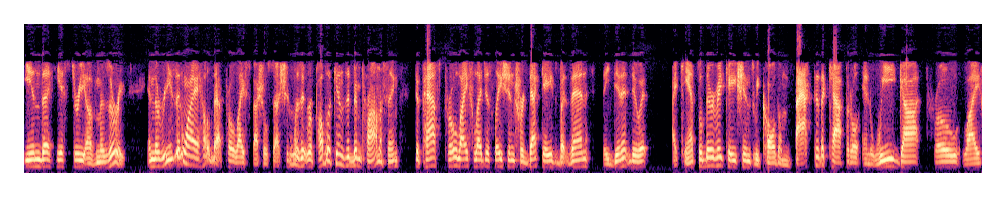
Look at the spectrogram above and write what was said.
in the history of Missouri. And the reason why I held that pro-life special session was that Republicans had been promising to pass pro-life legislation for decades, but then they didn't do it. I canceled their vacations. We called them back to the Capitol and we got pro-life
